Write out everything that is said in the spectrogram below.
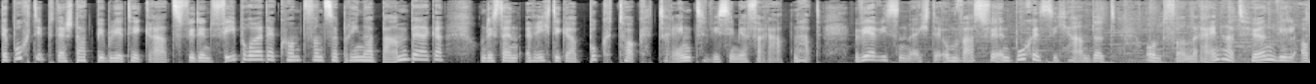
Der Buchtipp der Stadtbibliothek Graz für den Februar, der kommt von Sabrina Bamberger und ist ein richtiger Booktalk-Trend, wie sie mir verraten hat. Wer wissen möchte, um was für ein Buch es sich handelt und von Reinhard hören will, ob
